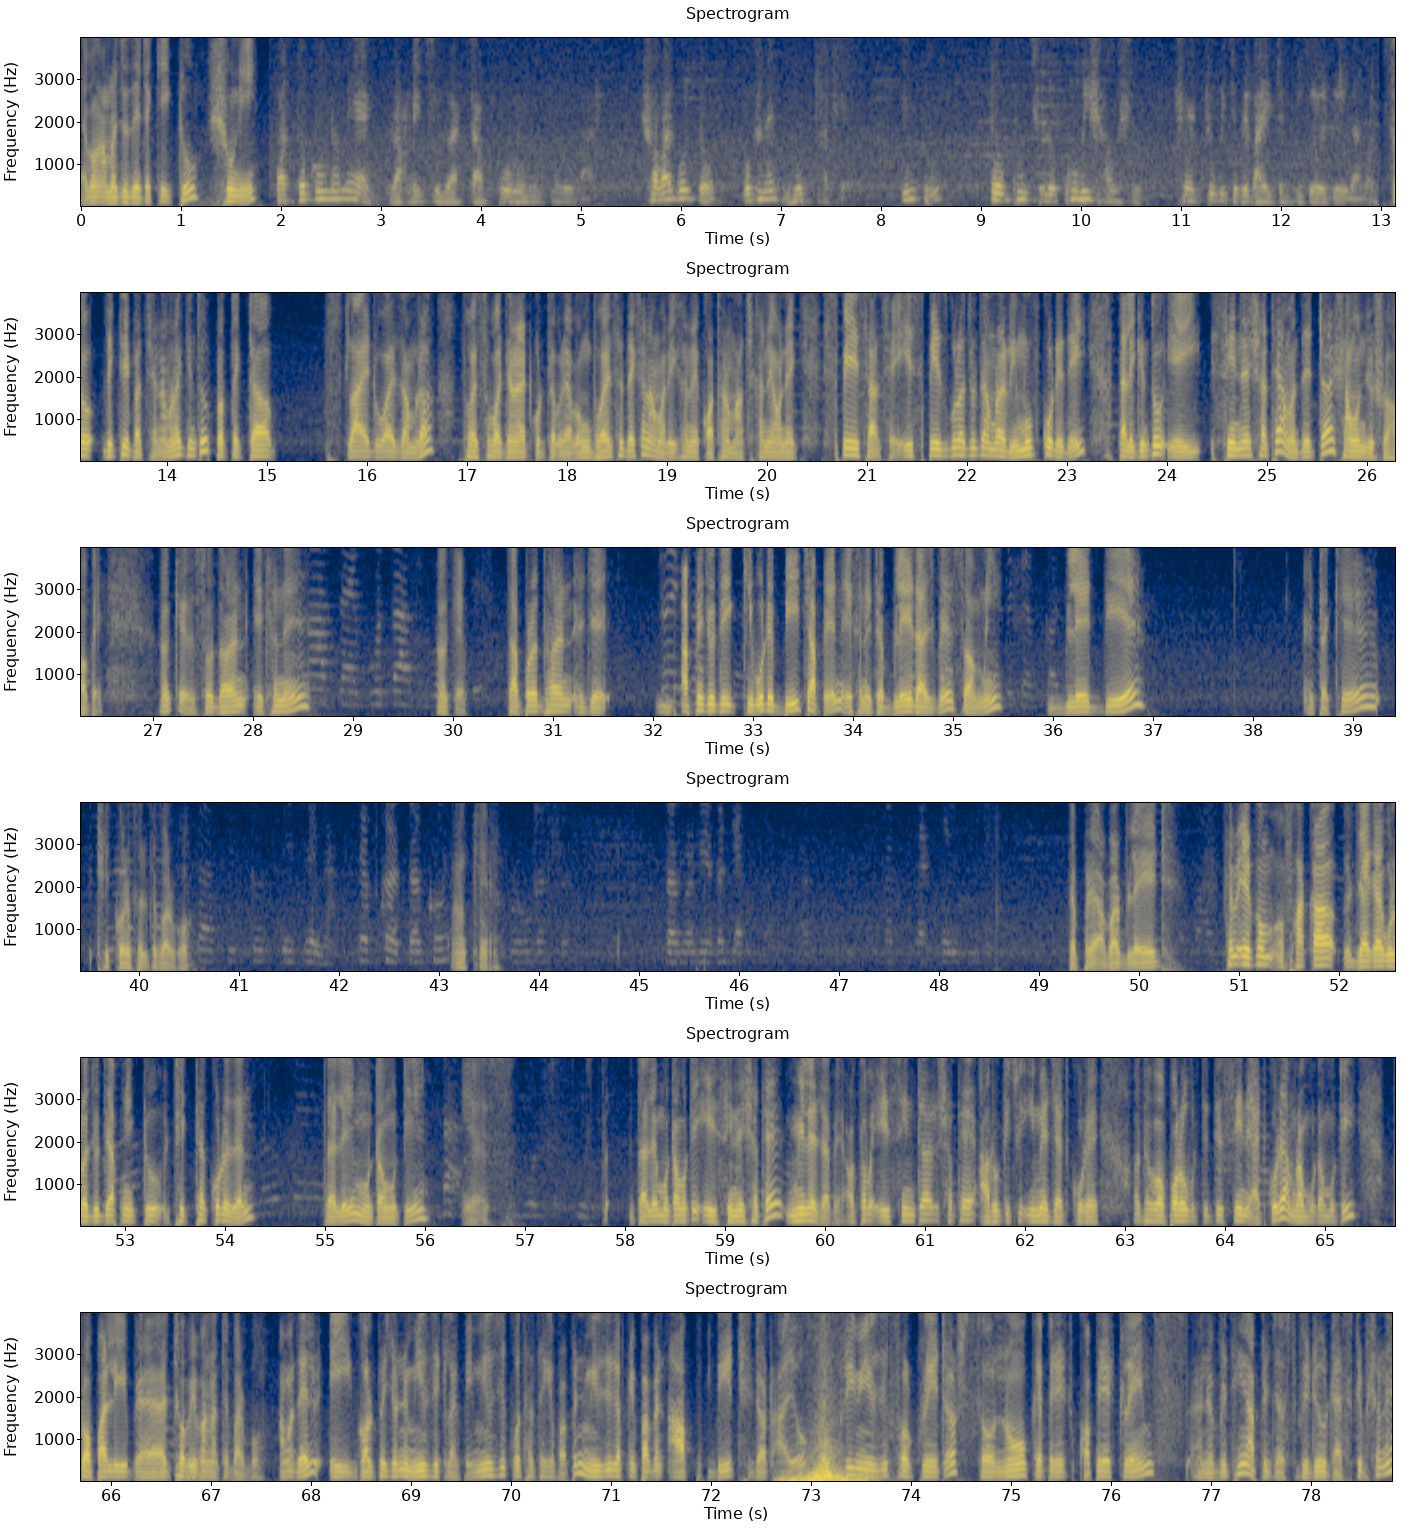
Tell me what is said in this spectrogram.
এবং আমরা যদি এটাকে একটু শুনি। পদ্মপুর নামে এক গ্রামে ছিল একটা পুরনো পুরো বাড়ি। সবাই বলতো ওখানে ভূত থাকে। কিন্তু তপু ছিল খুবই সাহসী। সে চুপি চুপি বাড়িটার দিকে এগিয়ে গেল। সো দেখতেই পাচ্ছেন, আমরা কিন্তু প্রত্যেকটা স্লাইড ওয়াইজ আমরা ভয়েস ওভার জেনারেট করতে পারি এবং ভয়েসে দেখেন আমার এখানে কথার মাঝখানে অনেক স্পেস আছে। এই স্পেসগুলো যদি আমরা রিমুভ করে দেই, তাহলে কিন্তু এই সিনের সাথে আমাদেরটা সামঞ্জস্য হবে। ওকে সো ধরেন এখানে ওকে তারপরে ধরেন এই যে, আপনি যদি কিবোর্ডে বি চাপেন, এখানে একটা ব্লেড আসবে সো আমি ব্লেড দিয়ে এটাকে ঠিক করে ফেলতে পারব। ওকে তারপরে আবার ব্লেড তারপরে এরকম ফাঁকা জায়গাগুলো যদি আপনি একটু ঠিকঠাক করে দেন, তাহলেই মোটামুটি ইয়েস তাহলে মোটামুটি এই সিনের সাথে মিলে যাবে। অথবা এই সিনটার সাথে আরও কিছু ইমেজ অ্যাড করে, অথবা পরবর্তীতে সিন অ্যাড করে আমরা মোটামুটি প্রপারলি ছবি বানাতে পারব। আমাদের এই গল্পের জন্য মিউজিক লাগবে। মিউজিক কোথা থেকে পাবেন? মিউজিক আপনি পাবেন upbeat dot IO free music for creators so no copyright copyright claims and everything আপনি জাস্ট ভিডিও ডেসক্রিপশনে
